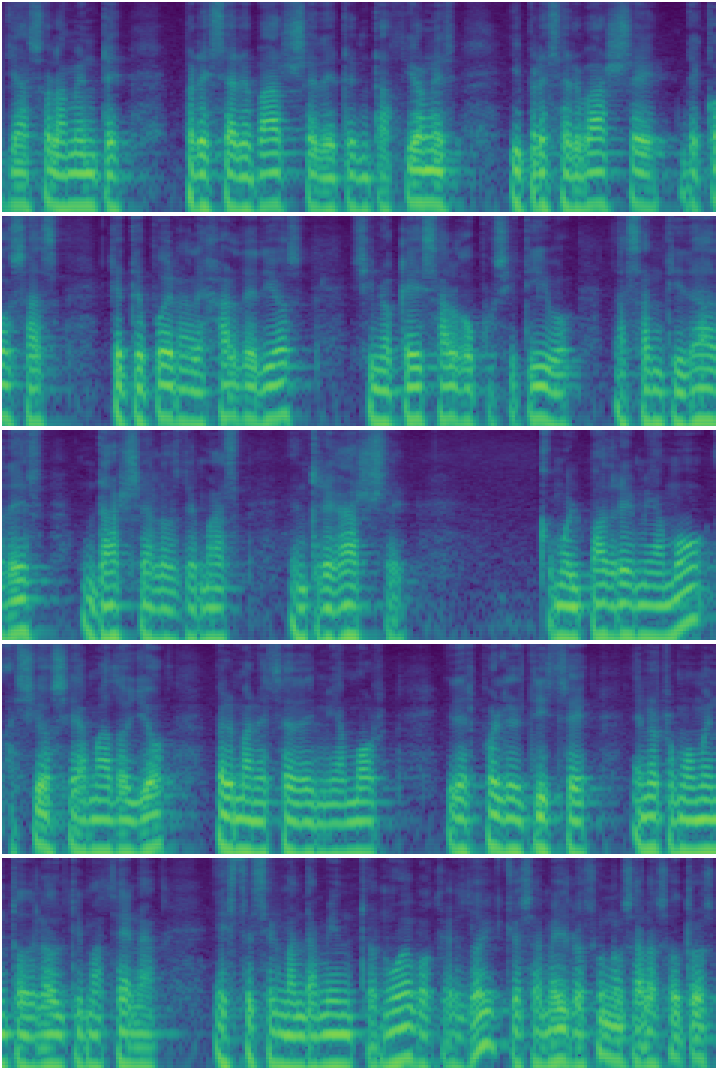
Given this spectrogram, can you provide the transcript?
ya solamente preservarse de tentaciones y preservarse de cosas que te pueden alejar de Dios, sino que es algo positivo. La santidad es darse a los demás, entregarse. Como el Padre me amó, así os he amado yo, permaneced en mi amor. Y después les dice en otro momento de la última cena, este es el mandamiento nuevo que os doy, que os améis los unos a los otros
